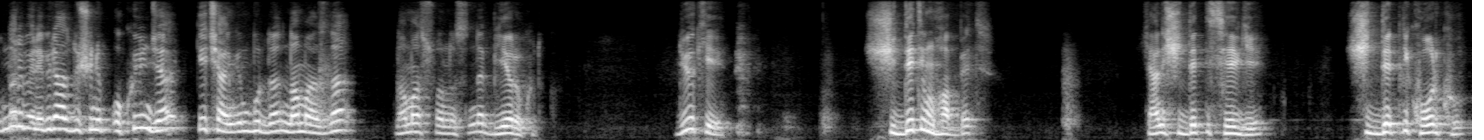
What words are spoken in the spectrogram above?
Bunları böyle biraz düşünüp okuyunca geçen gün burada namazda namaz sonrasında bir yer okuduk. Diyor ki şiddeti muhabbet yani şiddetli sevgi, şiddetli korku,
